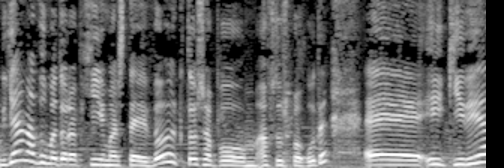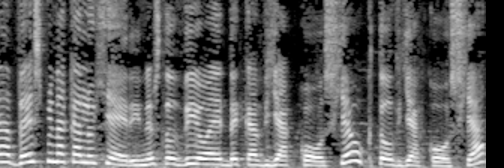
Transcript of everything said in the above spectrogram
Λοιπόν, για να δούμε τώρα ποιοι είμαστε εδώ, εκτός από αυτούς που ακούτε. Ε, η κυρία Δέσποινα Καλοχέρη είναι στο 211-200-8200.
